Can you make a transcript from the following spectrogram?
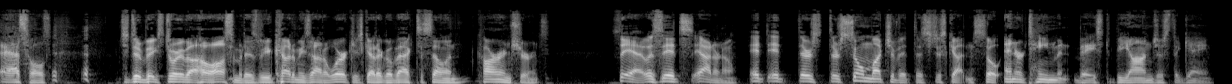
assholes. Just did a big story about how awesome it is. We cut him. He's out of work. He's got to go back to selling car insurance. So yeah, it was. It's. I don't know. It. It. There's. There's so much of it that's just gotten so entertainment based beyond just the game.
